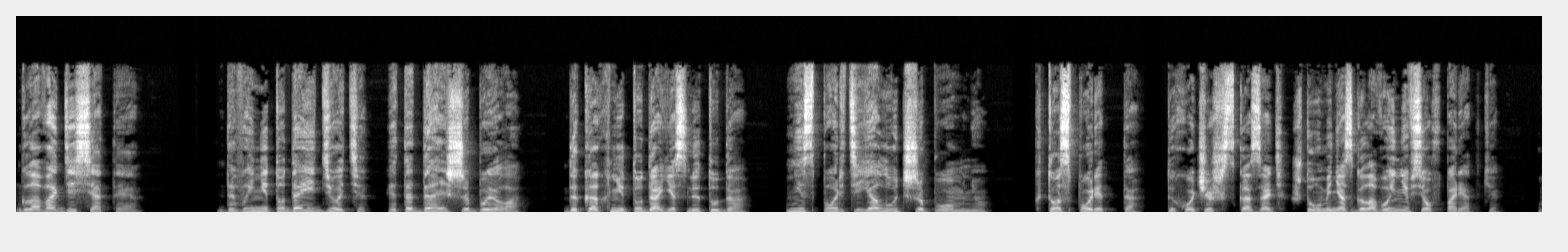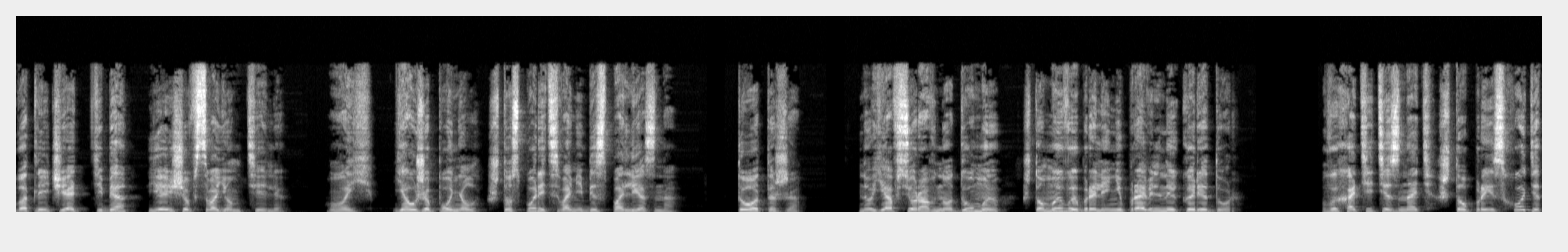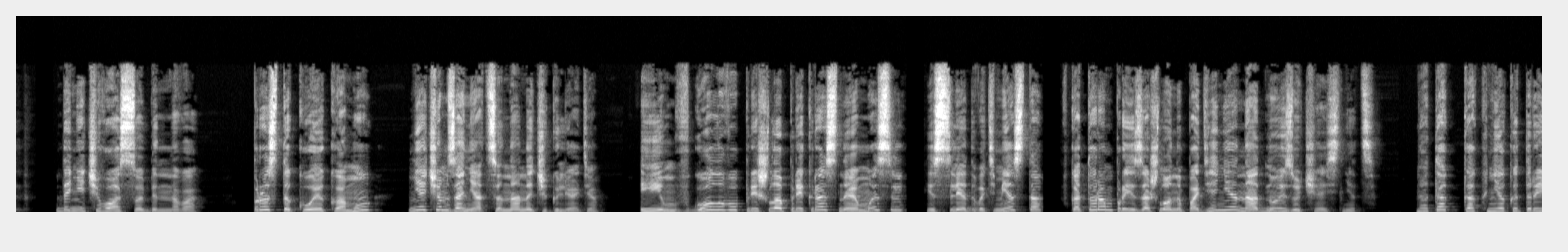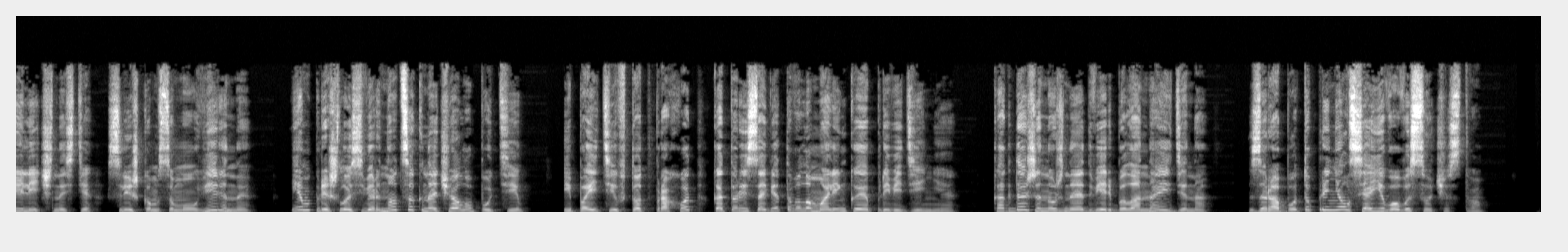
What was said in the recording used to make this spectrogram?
Глава десятая. «Да вы не туда идете, это дальше было». «Да как не туда, если туда?» «Не спорьте, я лучше помню». «Кто спорит-то? Ты хочешь сказать, что у меня с головой не все в порядке? В отличие от тебя, я еще в своем теле». «Ой, я уже понял, что спорить с вами бесполезно». «То-то же. Но я все равно думаю, что мы выбрали неправильный коридор. Вы хотите знать, что происходит? Да ничего особенного. Просто кое-кому нечем заняться на ночь глядя. И им в голову пришла прекрасная мысль исследовать место, в котором произошло нападение на одну из участниц. Но так как некоторые личности слишком самоуверены, им пришлось вернуться к началу пути и пойти в тот проход, который советовало маленькое привидение. Когда же нужная дверь была найдена – за работу принялся его высочество.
